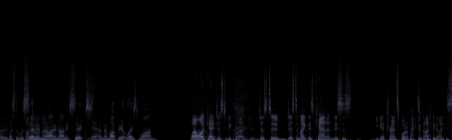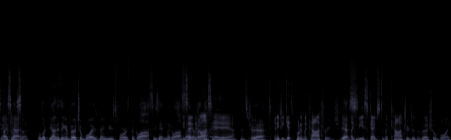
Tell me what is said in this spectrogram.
Unless it was set in that. 1996. Yeah. Then there might be at least one. Well, Uh, okay, just to be clear, just to just to make this canon, this is you get transported back to 1996 Okay. also. Well, look, the only thing a virtual boy is being used for is the glass. He's eating the glass. He's eating the it. glass. Yeah, yeah, yeah. That's true. Yeah. And if he gets put in the cartridge, Yes. like if he escapes to the cartridge of the virtual boy,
